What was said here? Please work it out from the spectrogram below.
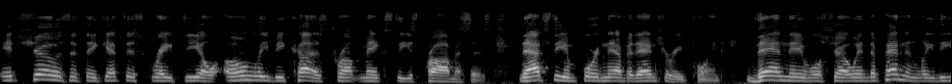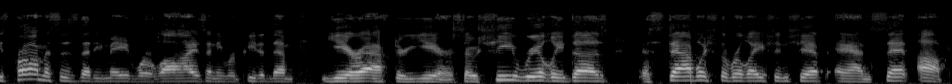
It shows that they get this great deal only because Trump makes these promises. That's the important evidentiary point. Then they will show independently these promises that he made were lies and he repeated them year after year. So she really does establish the relationship and set up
